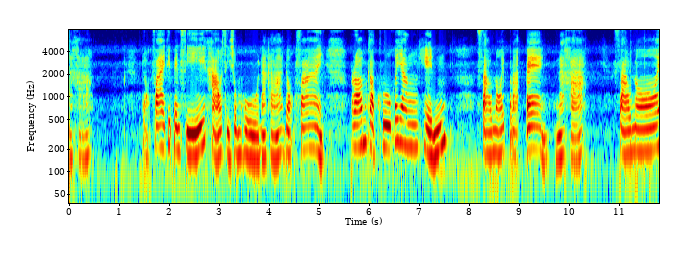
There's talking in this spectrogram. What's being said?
นะคะ ดอกฝ้ายที่เป็นสีขาวสีชมพูนะคะ ดอกฝ้าย พร้อมกับครูก็ยังเห็นสาวน้อยประแป้งนะคะ สาวน้อย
